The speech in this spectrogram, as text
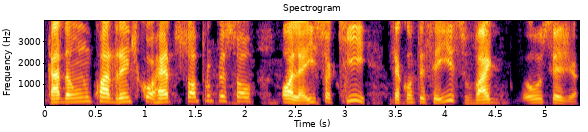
Cada um no quadrante correto só para o pessoal. Olha, isso aqui, se acontecer isso, vai. Ou seja,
